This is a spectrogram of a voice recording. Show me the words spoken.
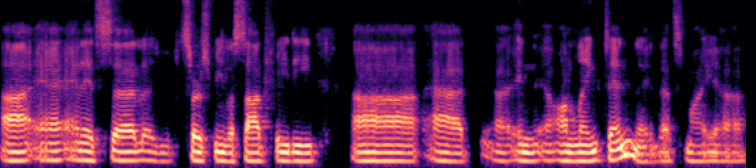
uh, and, and, it's uh, you search me Lasad Freedy at in on LinkedIn. That's my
